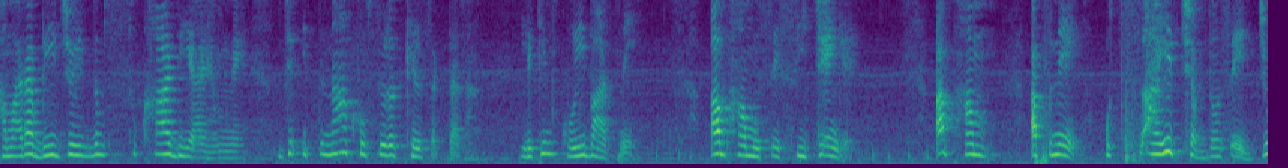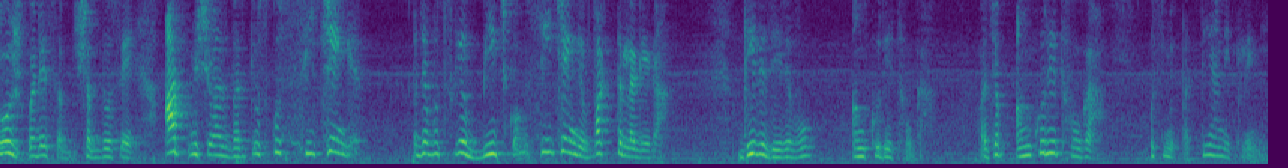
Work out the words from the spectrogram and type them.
हमारा बीज जो एकदम सुखा दिया है हमने, जो इतना खूबसूरत खिल सकता था। लेकिन कोई बात नहीं। अब हम उसे सींचेंगे। अब हम अपने उत्साहित शब्दों से, जोश भरे शब्दों से, आत्मविश्वास भर के उसको सींचेंगे। जब उसके बीज को हम सींचेंगे, वक्त लगेगा। धीरे धीरे वो अंकुरित होगा। और जब अंकुरित होगा, उसमें पत्तियाँ निकलेंगी।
